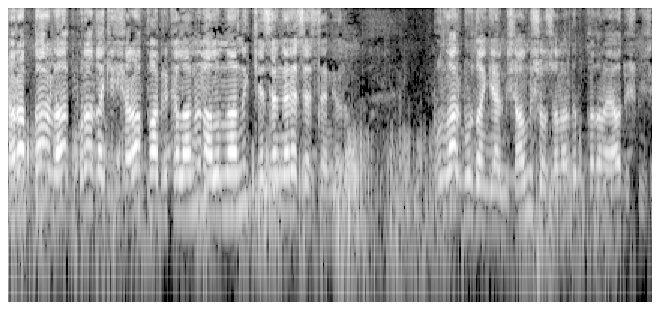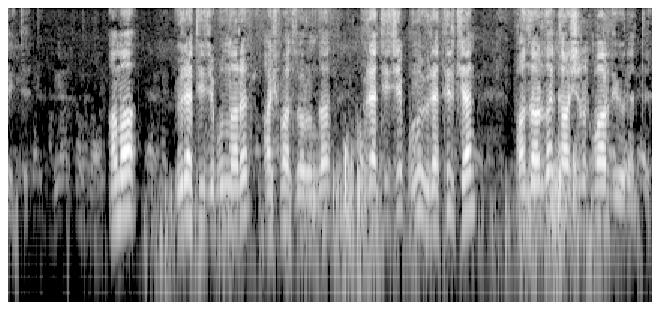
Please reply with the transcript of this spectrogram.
şaraplarla buradaki şarap fabrikalarının alımlarını kesenlere sesleniyorum. Bunlar buradan gelmiş, almış olsalardı bu kadar ayağa düşmeyecekti. Ama üretici bunları aşmak zorunda. Üretici bunu üretirken pazarda karşılık var diye üretti.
